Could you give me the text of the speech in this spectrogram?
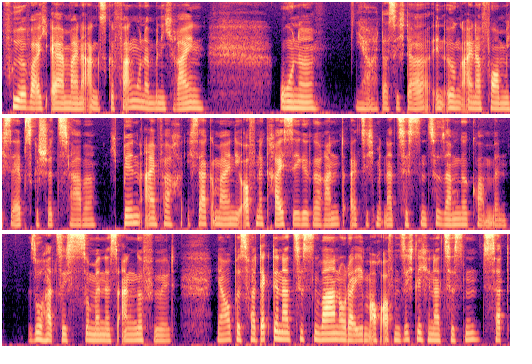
Früher war ich eher in meiner Angst gefangen und dann bin ich rein, ohne ja, dass ich da in irgendeiner Form mich selbst geschützt habe. Ich bin einfach, ich sage immer, in die offene Kreissäge gerannt, als ich mit Narzissten zusammengekommen bin. So hat sich zumindest angefühlt. Ja, ob es verdeckte Narzissten waren oder eben auch offensichtliche Narzissten, das hat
